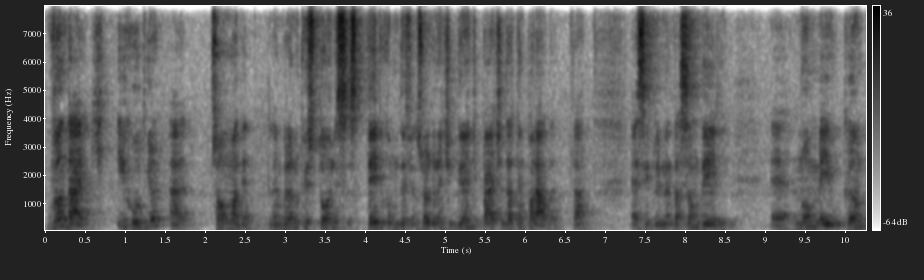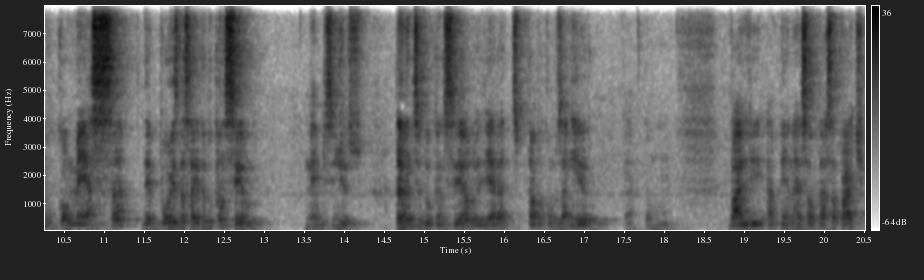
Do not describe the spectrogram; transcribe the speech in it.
Van Dijk e Rudger, ah, só um adendo. Lembrando que o Stones esteve como defensor durante grande parte da temporada. Tá? Essa implementação dele é, no meio-campo começa depois da saída do Cancelo. Lembre-se disso antes do Cancelo, ele era disputava como zagueiro. Tá? Então, vale a pena ressaltar essa parte.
